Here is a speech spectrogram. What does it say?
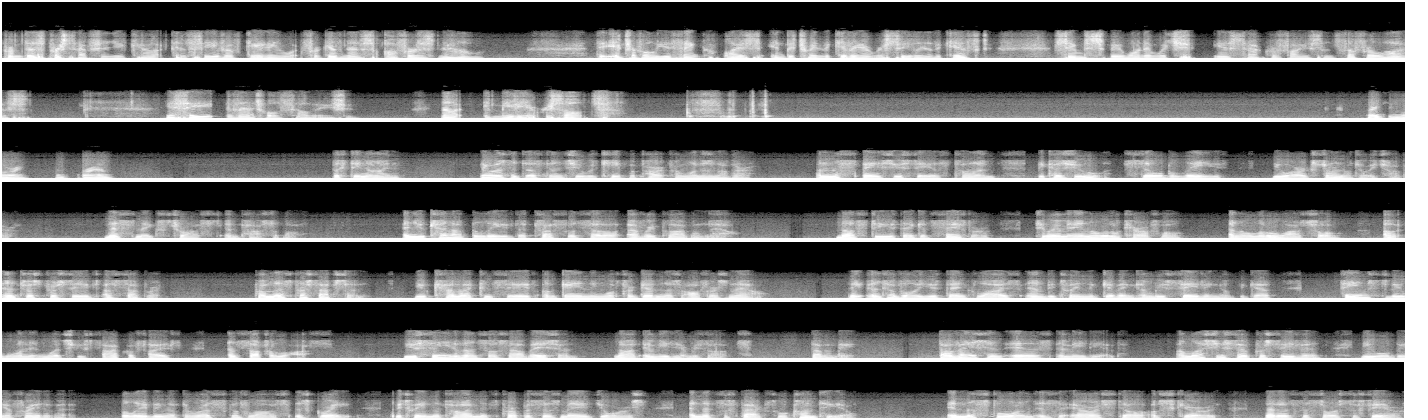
From this perception, you cannot conceive of gaining what forgiveness offers now. The interval you think lies in between the giving and receiving of the gift seems to be one in which you sacrifice and suffer loss. You see eventual salvation, not immediate results. Thank you, Lori. And Fran? 59. There is a distance you would keep apart from one another. And this space you see as time because you still believe you are external to each other. This makes trust impossible. And you cannot believe that trust would settle every problem now. Thus, do you think it safer to remain a little careful and a little watchful of interests perceived as separate? From this perception, you cannot conceive of gaining what forgiveness offers now. The interval you think lies in between the giving and receiving of the gift seems to be one in which you sacrifice and suffer loss. You see eventual salvation, not immediate results. 70. Salvation is immediate. Unless you so perceive it, you will be afraid of it, believing that the risk of loss is great between the time its purpose is made yours and its effects will come to you. In this form is the error still obscured that is the source of fear.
